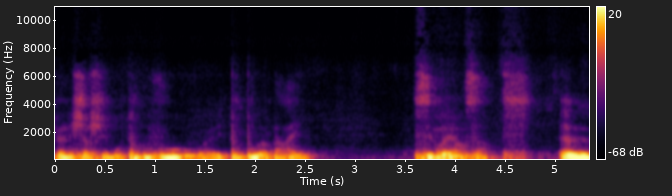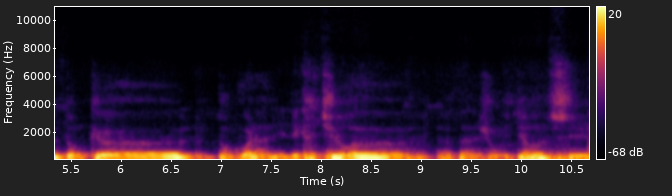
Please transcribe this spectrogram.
vais aller chercher mon tout nouveau et tout beau appareil. C'est vrai hein, ça. Euh, donc, euh, donc voilà, l'é- l'écriture, euh, bah, j'ai envie de dire, c'est-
